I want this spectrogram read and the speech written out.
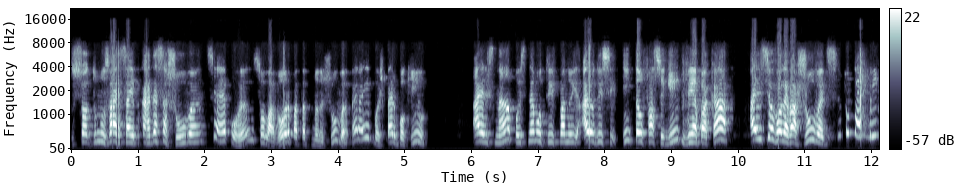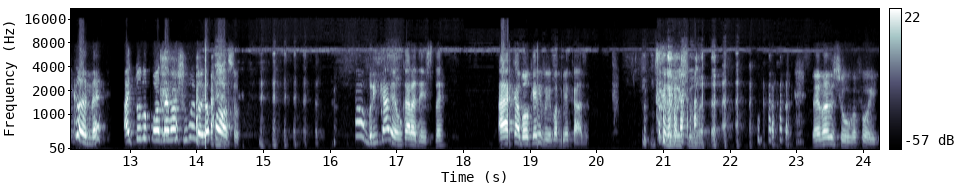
só tu não vai sair por causa dessa chuva. Isso é, porra, eu sou lavoura para estar tá tomando chuva. Peraí, pô, espera um pouquinho. Aí ele disse, não, pô, isso não é motivo para não ir. Aí eu disse, então faça o seguinte, venha para cá. Aí disse, eu vou levar chuva. Eu disse, tu tá brincando, né? Aí tu não pode levar chuva, não, eu posso. É um brincadeira, um cara desse, né? Aí acabou que ele veio para minha casa. Levou chuva. Levando chuva, foi.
